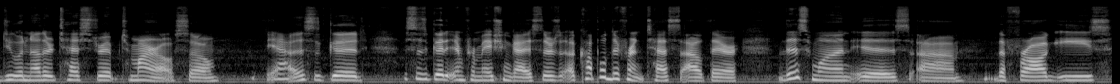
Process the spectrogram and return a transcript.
do another test strip tomorrow. So yeah, this is good. This is good information, guys. There's a couple different tests out there. This one is um, the Frog Ease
